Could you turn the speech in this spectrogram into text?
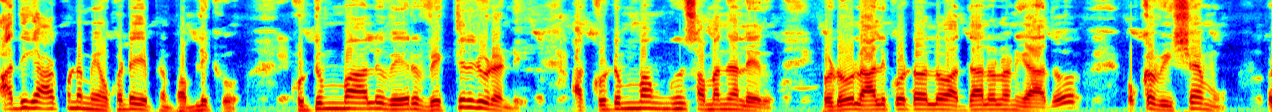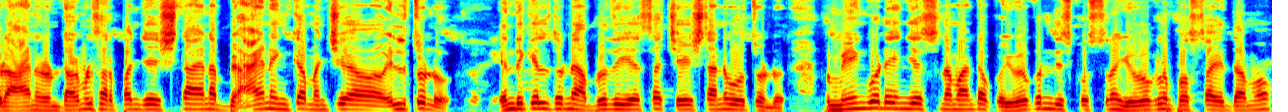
అది కాకుండా మేము ఒకటే చెప్పినాం పబ్లిక్. కుటుంబాలు వేరు వ్యక్తిని చూడండి. ఆ కుటుంబం సంబంధం లేదు. ఇప్పుడు లాలికోటలో అద్దాలలో కాదు. ఒక విషయము. ఇప్పుడు ఆయన రెండు టర్ములు సర్పంచ్ చేసిన ఆయన ఆయన ఇంకా మంచిగా వెళ్తుండు. ఎందుకు వెళ్తుండే? అభివృద్ధి చేస్తా చేసినాన్ని పోతుండు. ఇప్పుడు మేము కూడా ఏం చేస్తున్నామంటే ఒక యువకుని తీసుకొస్తున్నాం యువకులను ప్రోత్సహిద్దాము.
